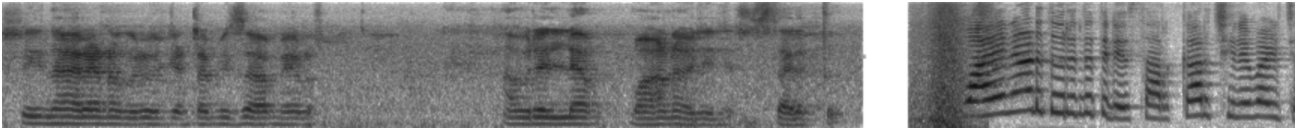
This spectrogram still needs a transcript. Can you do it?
ശ്രീനാരായണ ഗുരു ചട്ടമ്പി സ്വാമികളും അവരെല്ലാം വാണ ഒരു സ്ഥലത്ത്. വയനാട് ദുരന്തത്തിന് സർക്കാർ ചിലവഴിച്ച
